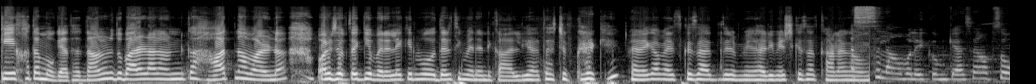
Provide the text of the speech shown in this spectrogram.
कि ख़त्म हो गया था। दानों ने दोबारा डाला उन्होंने कहा हाथ ना मारना। और जब तक ये बने लेकिन वो उधर थी मैंने निकाल लिया था चुप करके। मैंने कहा मैं इसके साथ हरी मिर्च के साथ खाना खाऊँगी। असलम कैसे आप? So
